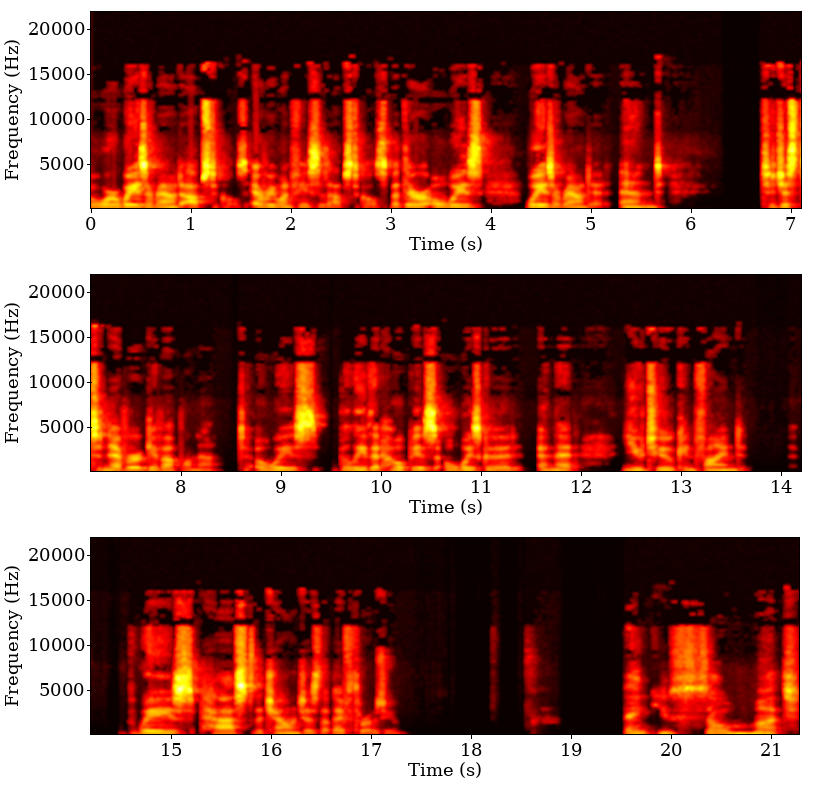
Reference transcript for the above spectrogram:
or ways around obstacles. Everyone faces obstacles, but there are always ways around it. And to just to never give up on that, to always believe that hope is always good and that you too can find ways past the challenges that life throws you. Thank you so much.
